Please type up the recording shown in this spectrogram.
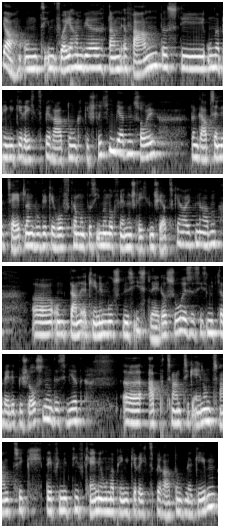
ja, und im Vorjahr haben wir dann erfahren, dass die unabhängige Rechtsberatung gestrichen werden soll dann gab es eine Zeit lang, wo wir gehofft haben und das immer noch für einen schlechten Scherz gehalten haben äh, und dann erkennen mussten, es ist leider so. Also es ist mittlerweile beschlossen und es wird äh, ab 2021 definitiv keine unabhängige Rechtsberatung mehr geben.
